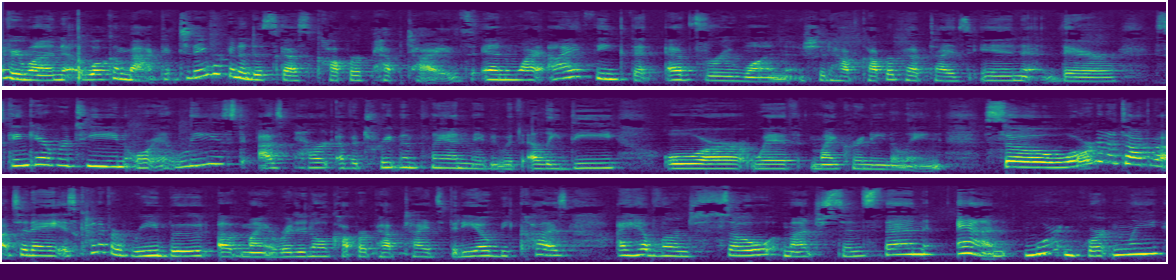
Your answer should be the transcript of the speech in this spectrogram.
everyone, welcome back. Today we're going to discuss copper peptides and why I think that everyone should have copper peptides in their skincare routine or at least as part of a treatment plan, maybe with LED or with microneedling. So what we're going to talk about today is kind of a reboot of my original copper peptides video because I have learned so much since then and more importantly,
